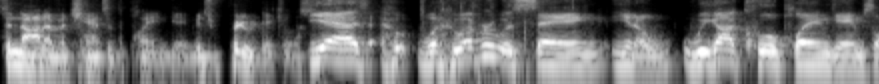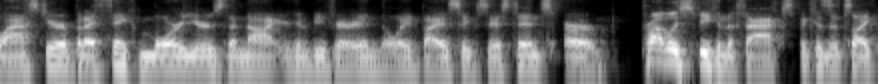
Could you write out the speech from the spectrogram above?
to not have a chance at the play-in game. It's pretty ridiculous. Yeah, whoever was saying, you know, we got cool play-in games last year, but I think more years than not, you're going to be very annoyed by its existence, or probably speaking the facts, because it's like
